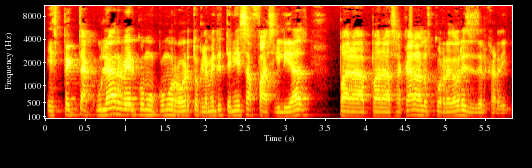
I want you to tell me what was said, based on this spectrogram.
Espectacular ver cómo, cómo Roberto Clemente tenía esa facilidad para, para, sacar a los corredores desde el jardín.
